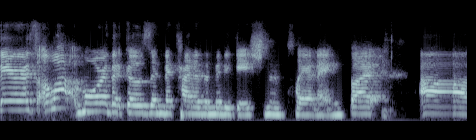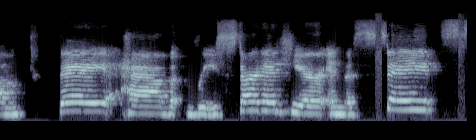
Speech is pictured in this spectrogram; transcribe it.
There's a lot more that goes into kind of the mitigation and planning, but um, they have restarted here in the States.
